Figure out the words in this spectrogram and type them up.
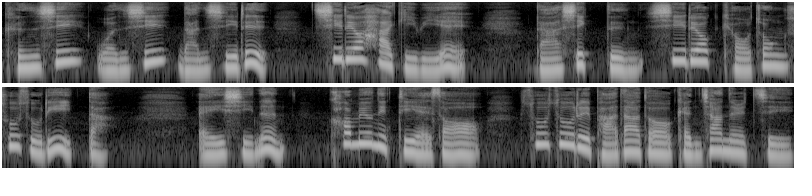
근시 원시 난시를 치료하기 위해 라식 등 시력 교정 수술이 있다. A씨는 커뮤니티에서 수술을 받아도 괜찮을지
